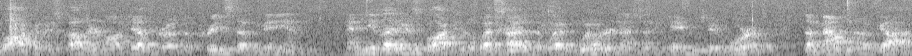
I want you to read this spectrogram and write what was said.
flock of his father-in-law Jethro, the priest of Midian, and he led his flock to the west side of the wi- wilderness and came to Horeb, the mountain of God.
